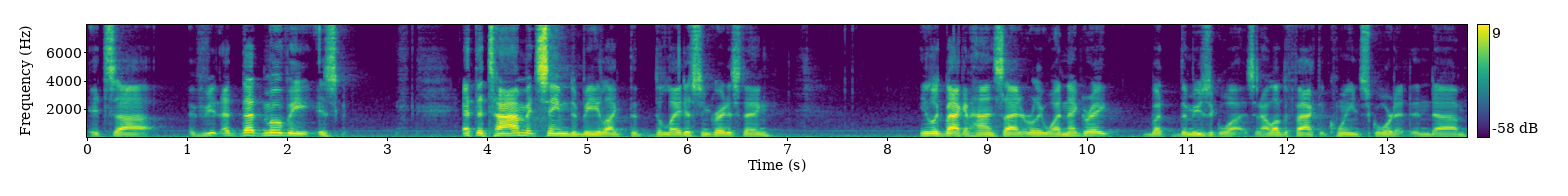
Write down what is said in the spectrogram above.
It's uh, you, that, that movie is. At the time, it seemed to be like the, the latest and greatest thing you look back in hindsight, it really wasn't that great, but the music was, and I love the fact that Queen scored it. And um,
